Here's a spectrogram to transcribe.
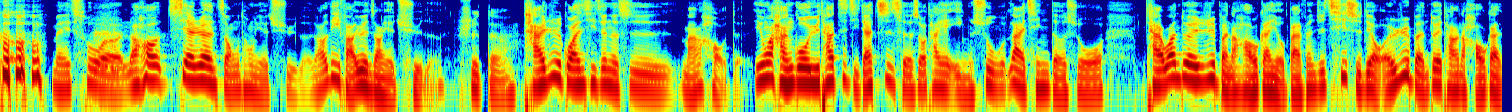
没错，然后现任总统也去了，然后立法院长也去了。是的，台日关系真的是蛮好的，因为韩国瑜他自己在致辞的时候，他也引述赖清德说，台湾对日本的好感有百分之七十六，而日本对台湾的好感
